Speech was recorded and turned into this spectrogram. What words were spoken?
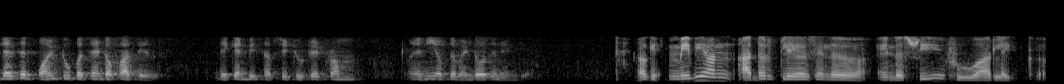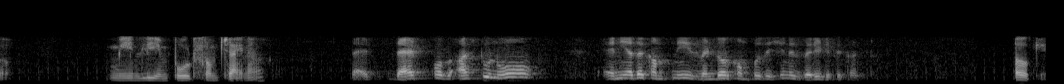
less than 0.2% of our sales. They can be substituted from any of the vendors in India. Okay, maybe on other players in the industry who are like uh, mainly import from China? That, that for us to know any other company's vendor composition is very difficult. Okay.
